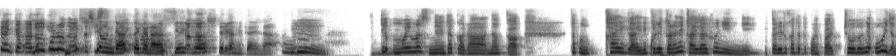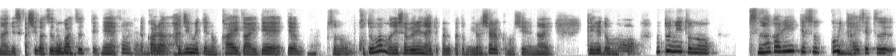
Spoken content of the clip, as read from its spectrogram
なんかあの頃のミッションがあったから遂行してたみみたいな。うん。って思いますね。だから、なんか、多分海外ね、これからね、海外赴任に行かれる方とかもやっぱちょうどね、多いじゃないですか、4月、5月ってね。そうだね。だから初めての海外で、で、その言葉もね、喋れないとかいう方もいらっしゃるかもしれない。けれども、本当にその、つながりってすっごい大切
